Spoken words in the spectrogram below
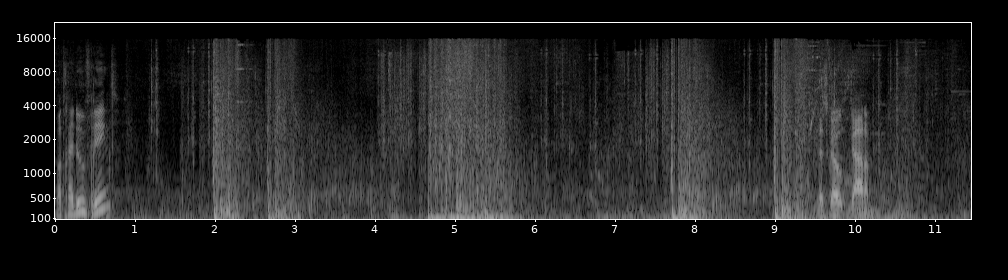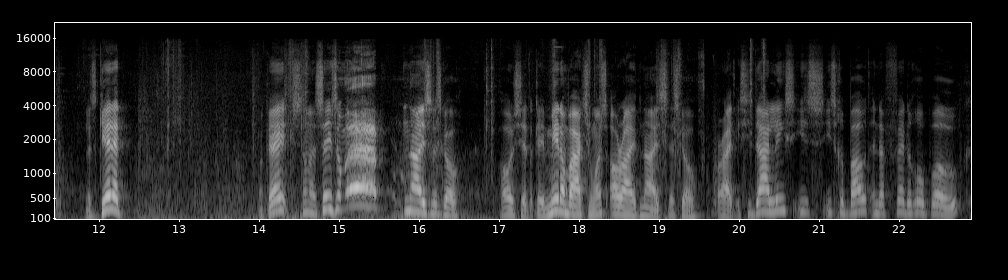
Wat ga je doen, vriend? Let's go, got him. Let's get it. Oké, okay, snel naar save zone. Uh, nice, let's go. Holy shit, oké, okay, meer dan waard jongens. Alright, nice, let's go. Alright, is hij daar links iets, iets gebouwd en daar verderop ook?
